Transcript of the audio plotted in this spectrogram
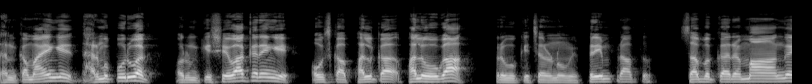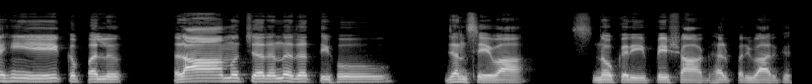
धन कमाएँगे धर्म पूर्वक और उनकी सेवा करेंगे और उसका फल का, फल होगा। प्रभु के चरणों में प्रेम प्राप्त सब कर मांग ही एक फल। राम चरण रति हो। जन सेवा, नौकरी, पेशा, घर परिवार के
